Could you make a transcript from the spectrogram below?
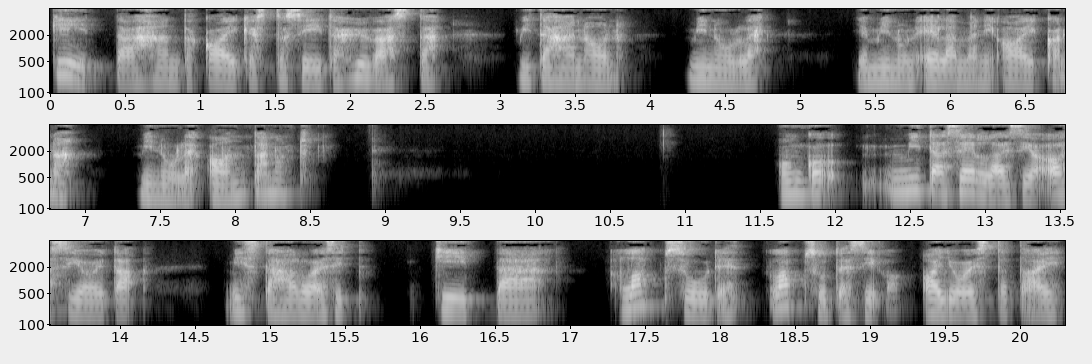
kiittää häntä kaikesta siitä hyvästä, mitä hän on minulle ja minun elämäni aikana minulle antanut. Onko mitä sellaisia asioita, mistä haluaisit kiittää lapsuude, lapsuutesi ajoista tai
